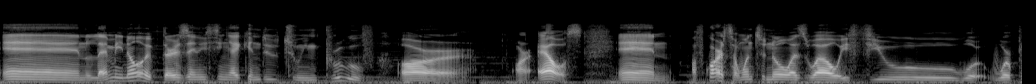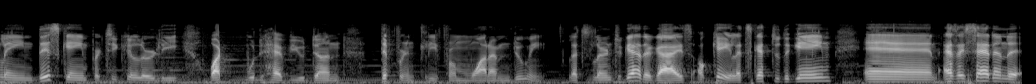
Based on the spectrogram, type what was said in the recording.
and let me know if there's anything I can do to improve or or else. And of course I want to know as well if you were playing this game particularly what would have you done differently from what I'm doing Let's learn together, guys. Okay, let's get to the game. And as I said in the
